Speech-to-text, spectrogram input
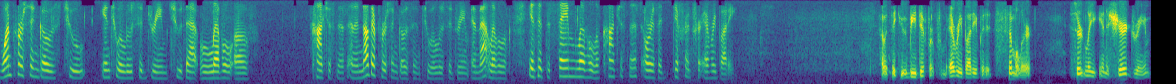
one person goes to into a lucid dream to that level of consciousness and another person goes into a lucid dream and that level of is it the same level of consciousness or is it different for everybody? I would think it would be different from everybody, but it's similar. Certainly in a shared dream,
